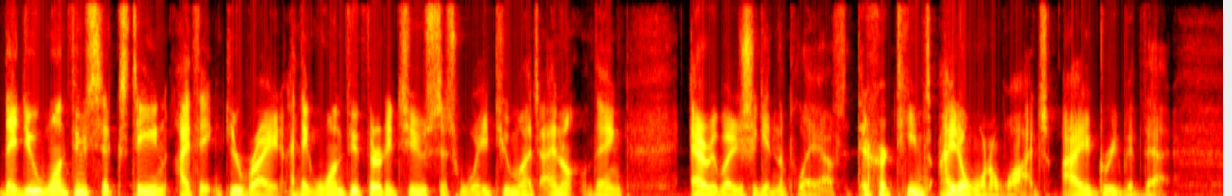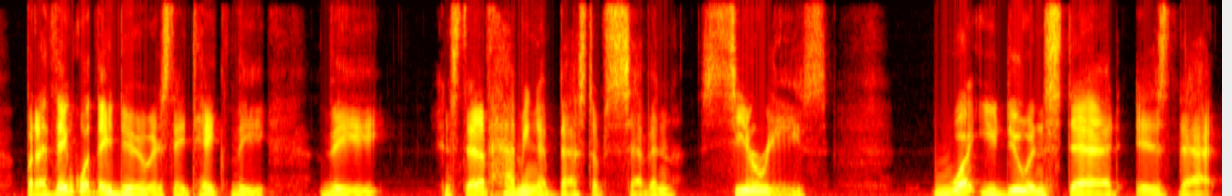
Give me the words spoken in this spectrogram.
They do one through sixteen. I think you're right. I think one through thirty-two is just way too much. I don't think everybody should get in the playoffs. There are teams I don't want to watch. I agree with that. But I think what they do is they take the the instead of having a best of seven series, what you do instead is that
